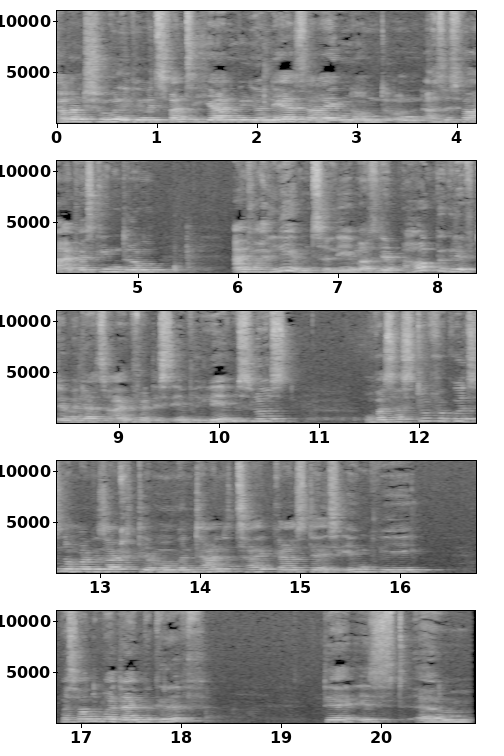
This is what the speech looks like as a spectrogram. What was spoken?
kann man schon irgendwie mit 20 Jahren Millionär sein und, und also es war einfach, es ging darum, einfach Leben zu leben. Also der Hauptbegriff, der mir dazu einfällt, ist irgendwie Lebenslust. Und was hast du vor kurzem nochmal gesagt? Der momentane Zeitgeist, der ist irgendwie, was war nochmal dein Begriff? Der ist ähm,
